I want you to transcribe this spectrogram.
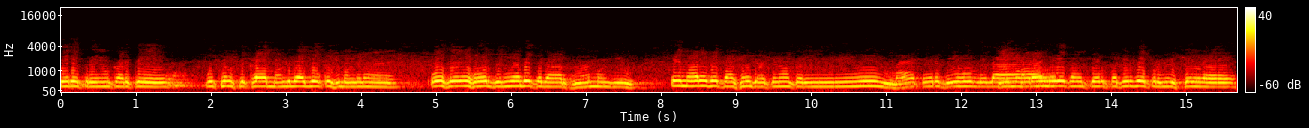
ਤੇਰੇ ਪ੍ਰੇਮ ਕਰਕੇ ਪੁੱਛਣ ਸਿੱਖਾ ਮੰਗ ਲੈ ਜੋ ਕੁਝ ਮੰਗਣਾ ਹੈ। ਉਸ ਹੋਰ ਦੁਨੀਆ ਦੇ ਪਦਾਰਥ ਨਾ ਮੰਗੀ ਇਹ ਮਹਾਰਾਜ ਦੇ ਪਾਸੋਂ ਜਾਚਣਾ ਕਰੀ। ਮੈਂ ਤੇਰੇ ਦੇਹ ਮਿਲਾ। ਮਹਾਰਾਜ ਮੇਰੇ ਤਾਂ ਤੇਰੇ ਪਤੀ ਜੋ ਪਰਮੇਸ਼ਰ ਹੈ।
